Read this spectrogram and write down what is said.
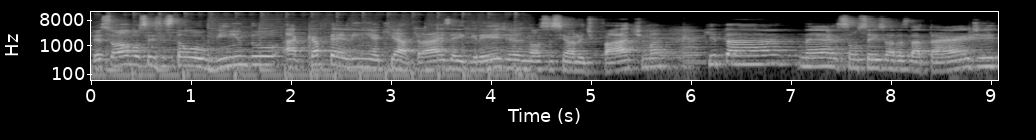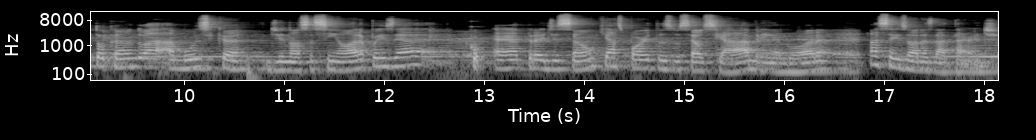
Pessoal, vocês estão ouvindo a capelinha aqui atrás, a igreja Nossa Senhora de Fátima, que tá, né, são seis horas da tarde, tocando a, a música de Nossa Senhora, pois é é a tradição que as portas do céu se abrem agora às seis horas da tarde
